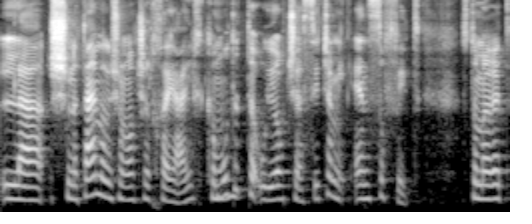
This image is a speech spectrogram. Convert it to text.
לשנתיים הראשונות של חייך, כמות mm-hmm. הטעויות שעשית שם היא אינסופית. זאת אומרת,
